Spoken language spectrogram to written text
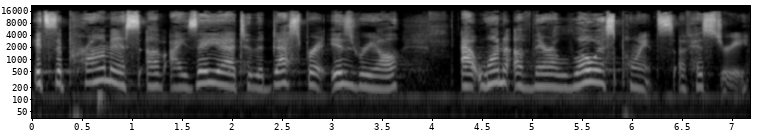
It's the promise of Isaiah to the desperate Israel at one of their lowest points of history.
